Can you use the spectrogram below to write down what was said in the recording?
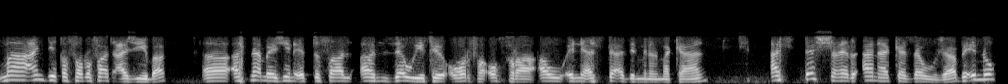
ما عندي تصرفات عجيبة آه، أثناء ما يجيني اتصال انزوي في غرفة أخرى أو إني أستأذن من المكان أستشعر أنا كزوجة بإنه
